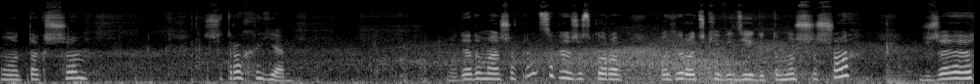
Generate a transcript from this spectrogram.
От, так що ще трохи є. От, я думаю, що в принципі вже скоро огірочки відійдуть, тому що що? Вже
